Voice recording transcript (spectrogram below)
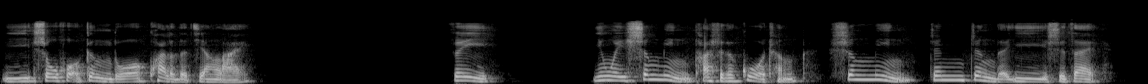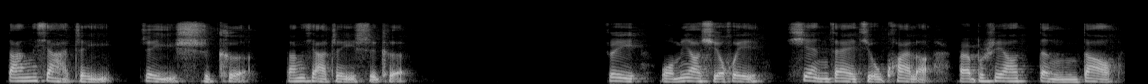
以收获更多快乐的将来。所以，因为生命它是个过程，生命真正的意义是在当下这一这一时刻，当下这一时刻。所以，我们要学会现在就快乐，而不是要等到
